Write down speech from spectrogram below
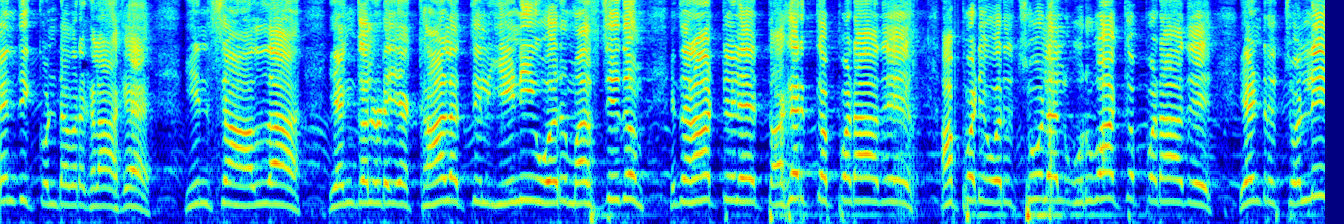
ஏந்தி கொண்டவர்களாக இன்ஷா அல்லாஹ் எங்களுடைய காலத்தில் இனி ஒரு மஸ்ஜிதும் இந்த நாட்டிலே தகர்க்கப்படாது அப்படி ஒரு சூழல் உருவாக்கப்படாது என்று சொல்லி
